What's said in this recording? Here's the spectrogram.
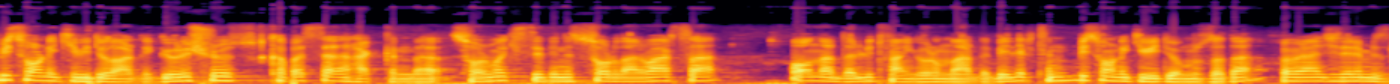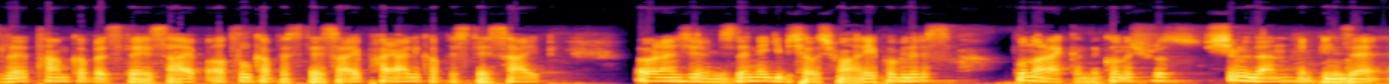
Bir sonraki videolarda görüşürüz. Kapasiteler hakkında sormak istediğiniz sorular varsa onları da lütfen yorumlarda belirtin. Bir sonraki videomuzda da öğrencilerimizle tam kapasiteye sahip, atıl kapasiteye sahip, hayali kapasiteye sahip öğrencilerimizle ne gibi çalışmalar yapabiliriz? Bunlar hakkında konuşuruz. Şimdiden hepinize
